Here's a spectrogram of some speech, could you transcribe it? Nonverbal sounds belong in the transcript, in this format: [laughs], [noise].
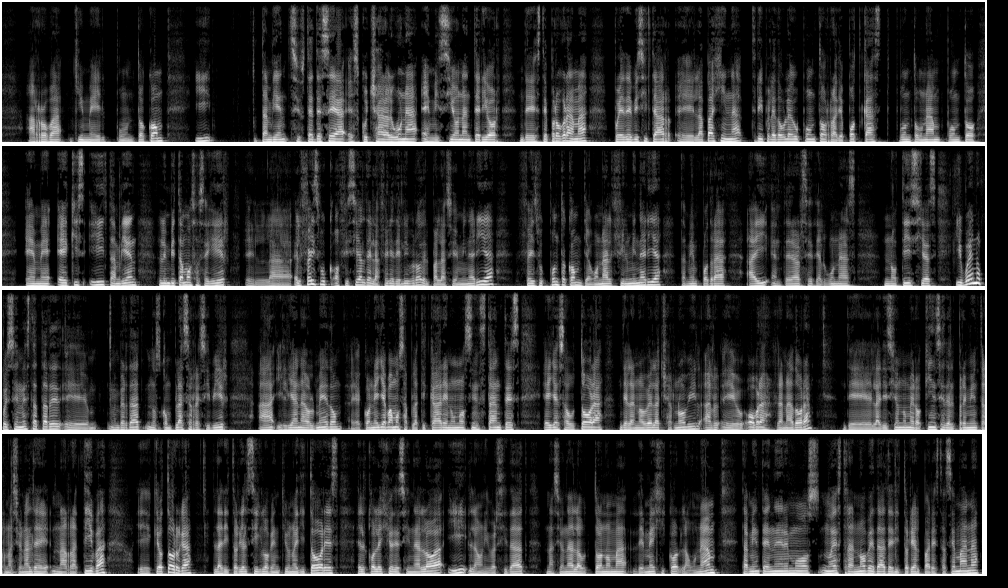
y también, si usted desea escuchar alguna emisión anterior de este programa, puede visitar eh, la página www.radiopodcast.unam.mx MX y también lo invitamos a seguir el, Facebook oficial de la Feria del Libro del Palacio de Minería, facebook.com diagonal filminería. También podrá ahí enterarse de algunas noticias. Y bueno, pues en esta tarde eh, en verdad nos complace recibir a Iliana Olmedo. Eh, con ella vamos a platicar en unos instantes. Ella es autora de la novela Chernóbil, eh, obra ganadora de la edición número 15 del Premio Internacional de Narrativa eh, que otorga la editorial Siglo XXI Editores, el Colegio de Sinaloa y la Universidad Nacional Autónoma de México, la UNAM. También tenemos nuestra novedad editorial para esta semana,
